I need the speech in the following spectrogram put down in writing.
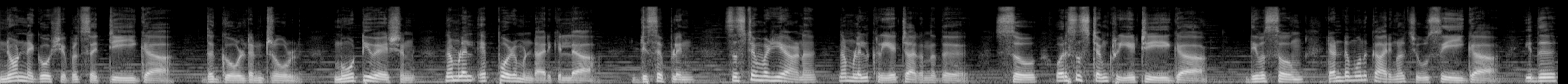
non negotiable set ചെയ്യുക. ദ ഗോൾഡൻ റൂൾ മോട്ടിവേഷൻ നമ്മളിൽ എപ്പോഴും ഉണ്ടായിരിക്കില്ല. ഡിസിപ്ലിൻ സിസ്റ്റം വഴിയാണ് നമ്മളിൽ ക്രിയേറ്റ് ആകുന്നത്. സോ ഒരു സിസ്റ്റം ക്രിയേറ്റ് ചെയ്യുക. ദിവസവും രണ്ട് മൂന്ന് കാര്യങ്ങൾ ചൂസ് ചെയ്യുക. ഇത്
